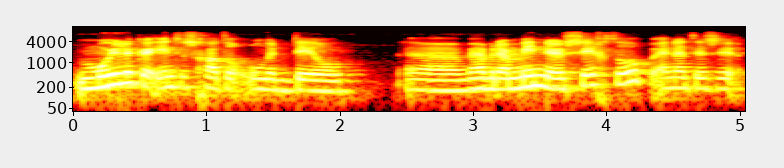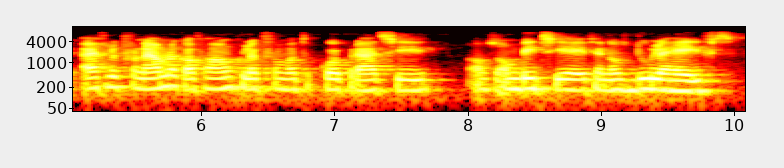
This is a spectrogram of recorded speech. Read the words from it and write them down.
moeilijker in te schatten onderdeel we hebben daar minder zicht op en het is eigenlijk voornamelijk afhankelijk van wat de corporatie als ambitie heeft en als doelen heeft.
